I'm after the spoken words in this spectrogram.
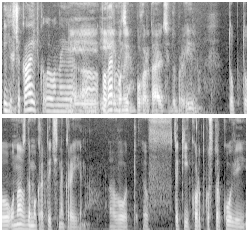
І їх чекають, коли вони І, е, і вони повертаються добровільно. Тобто у нас демократична країна. От, в такій короткостроковій,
